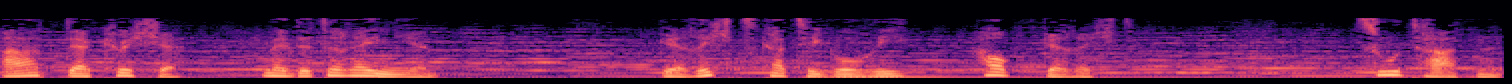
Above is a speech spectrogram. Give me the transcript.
Art der Küche Mediterranean. Gerichtskategorie Hauptgericht. Zutaten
